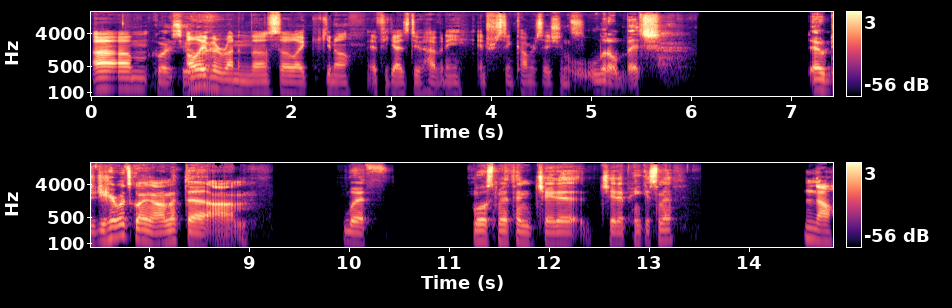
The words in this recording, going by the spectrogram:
Um of course you I'll leave it running though, so like, you know, if you guys do have any interesting conversations. Little bitch. Oh, did you hear what's going on with the um with Will Smith and Jada Jada Pinkett Smith? No.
